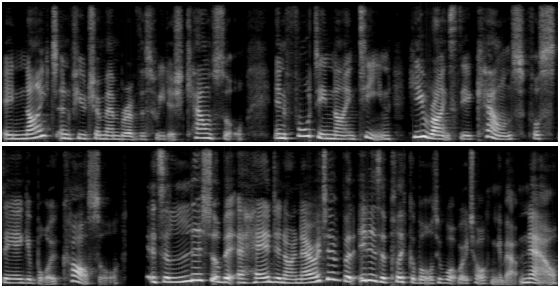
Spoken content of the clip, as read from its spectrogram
a knight and future member of the Swedish Council. In 1419, he writes the accounts for Stegeborg Castle. It's a little bit ahead in our narrative, but it is applicable to what we're talking about now,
